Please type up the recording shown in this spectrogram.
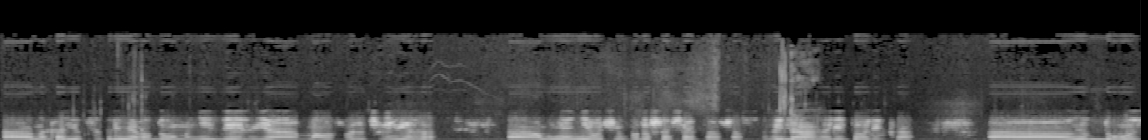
а, находиться, к примеру, дома неделю, я мало смотрю телевизор, а, мне не очень по душе вся эта сейчас да. риторика. А, думаю,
